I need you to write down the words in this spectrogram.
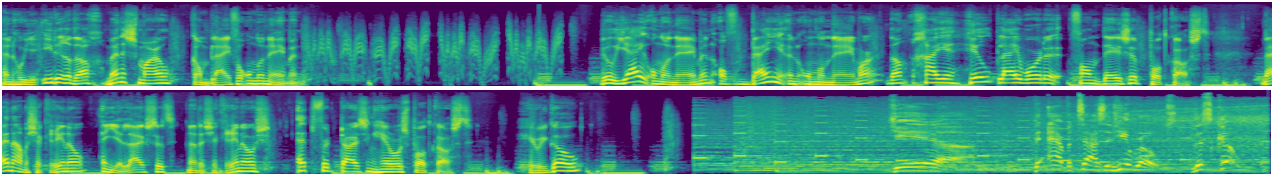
en hoe je iedere dag met een smile kan blijven ondernemen. Wil jij ondernemen of ben je een ondernemer? Dan ga je heel blij worden van deze podcast. Mijn naam is Jacarino en je luistert naar de Jacarino's Advertising Heroes podcast. Here we go. Yeah, the advertising heroes. Let's go.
